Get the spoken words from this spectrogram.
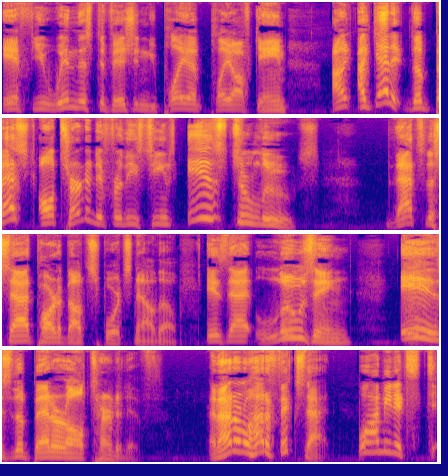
If you win this division, you play a playoff game. I, I get it. The best alternative for these teams is to lose. That's the sad part about sports now, though, is that losing is the better alternative. And I don't know how to fix that. Well, I mean, it's t-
